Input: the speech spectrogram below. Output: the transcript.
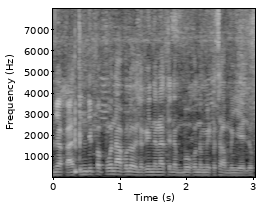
Yeah, kahit hindi pa po nakulo, ilagay na natin ang buko na may kasamang yelo.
